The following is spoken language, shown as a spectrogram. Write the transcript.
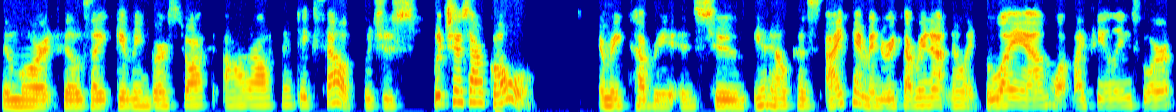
the more it feels like giving birth to our, our authentic self, which is which is our goal in recovery is to, you know, because I came into recovery not knowing who I am, what my feelings were.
